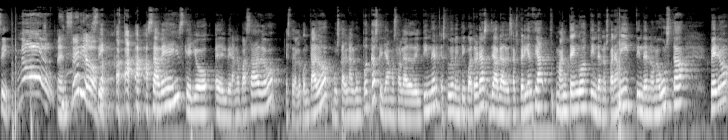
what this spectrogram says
Sí, ¿en serio? sí. Sabéis que yo el verano pasado, esto ya lo he contado, buscad en algún podcast que ya hemos hablado del Tinder, estuve 24 horas, ya he hablado de esa experiencia, mantengo, Tinder no es para mí, Tinder no me gusta, pero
